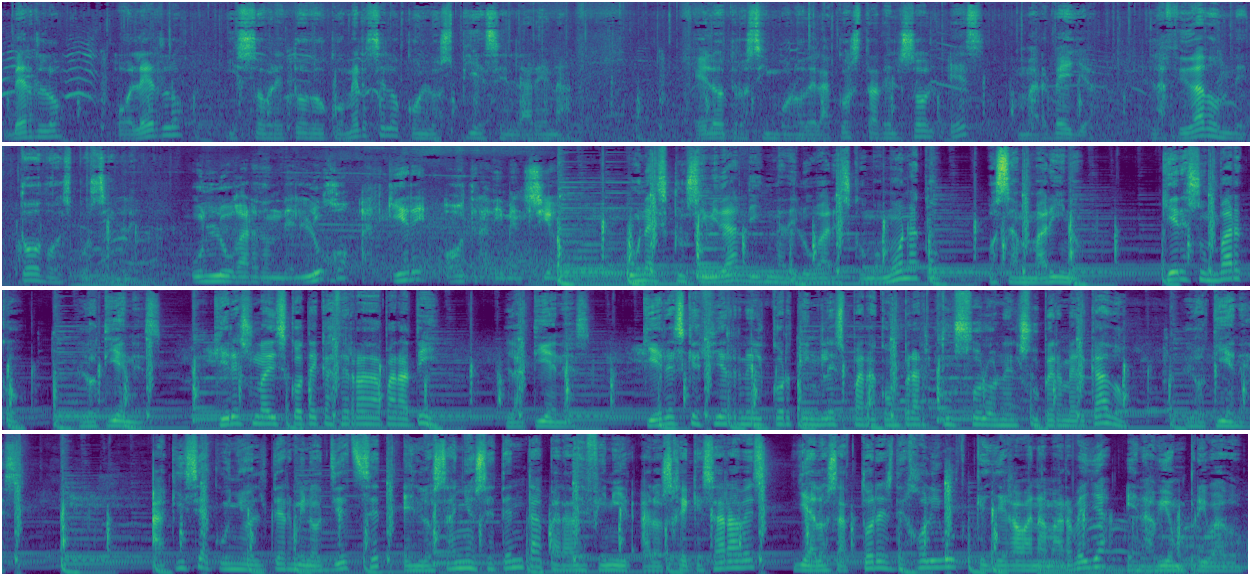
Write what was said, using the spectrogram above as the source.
Verlo, olerlo y sobre todo comérselo con los pies en la arena. El otro símbolo de la Costa del Sol es Marbella, la ciudad donde todo es posible. Un lugar donde el lujo adquiere otra dimensión. Una exclusividad digna de lugares como Mónaco o San Marino. ¿Quieres un barco? Lo tienes. ¿Quieres una discoteca cerrada para ti? La tienes. ¿Quieres que cierren el corte inglés para comprar tú solo en el supermercado? Lo tienes. Aquí se acuñó el término jet set en los años 70 para definir a los jeques árabes y a los actores de Hollywood que llegaban a Marbella en avión privado.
